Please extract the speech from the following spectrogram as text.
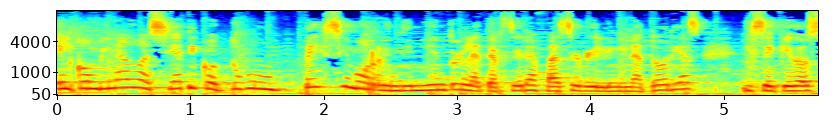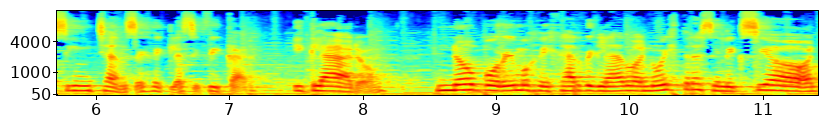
el combinado asiático tuvo un pésimo rendimiento en la tercera fase de eliminatorias y se quedó sin chances de clasificar. Y claro, no podemos dejar de lado a nuestra selección,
